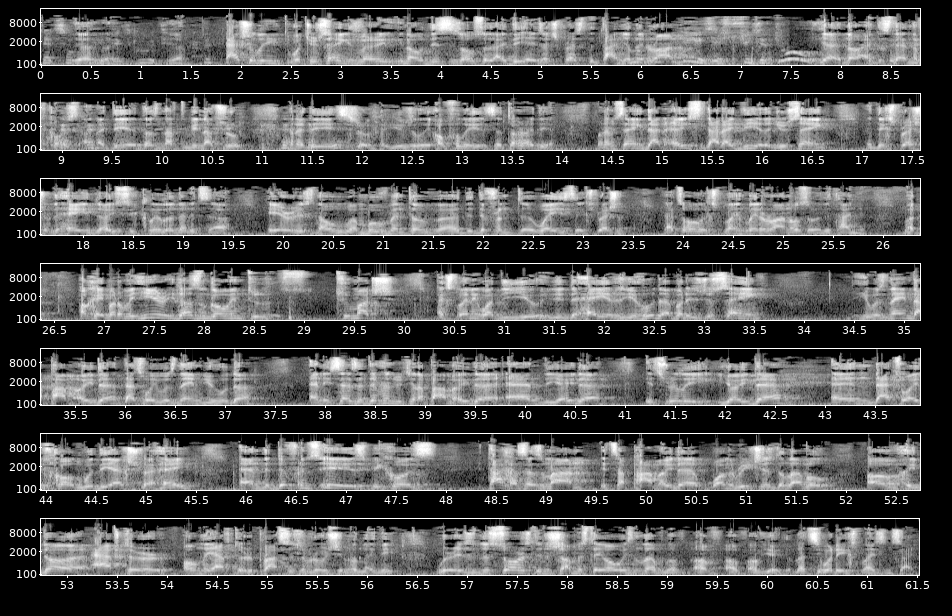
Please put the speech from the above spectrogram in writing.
That's okay. Yeah, right. That's good. Yeah. Actually, what you're saying is very, you know, this is also the idea is expressed in Tanya later on. It is. It's, it's the truth. Yeah, no, I understand, of course. An idea doesn't have to be not true. An idea is true. Usually, hopefully, it's a Torah idea. But I'm saying that that idea that you're saying, that the expression of the hay, the eis clearly that it's uh, air is no uh, movement of uh, the different uh, ways, the expression, that's all explained later on also in the Tanya. But, okay, but over here he doesn't go into too much explaining what the, Yu- the hay is Yehuda, but he's just saying, he was named Apam Oida, that's why he was named Yehuda. And he says the difference between Apam Oida and the Yoida, it's really Yoida, and that's why it's called with the extra hay. And the difference is because Tachas Azman, it's Apam Oida, one reaches the level of Hidah after, only after the process of Ruv Shimon Levi, whereas the source, the Neshama stay always in the level of, of, of, of Yoida. Let's see what he explains inside.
